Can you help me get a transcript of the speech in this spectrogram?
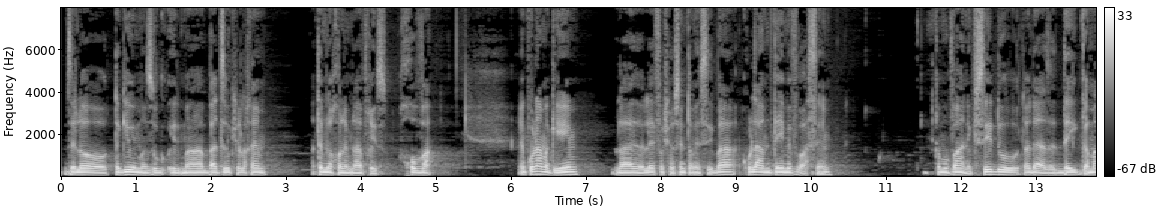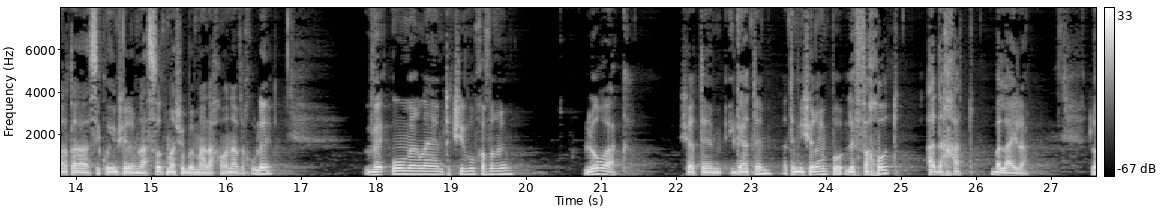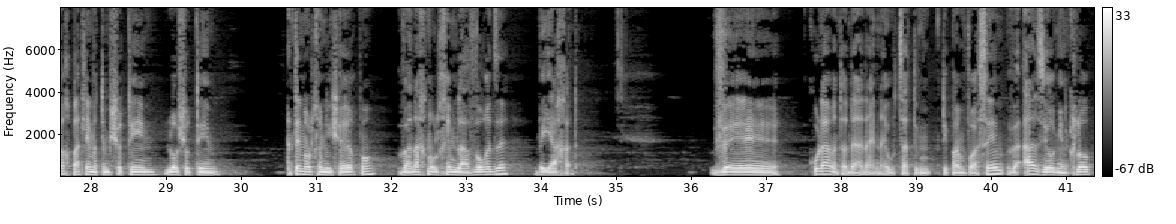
זה לא, תגיעו עם, הזוג, עם הבת זוג שלכם, אתם לא יכולים להבריז, חובה. הם כולם מגיעים לאיפה שעושים את המסיבה, כולם די מבואסים. כמובן הפסידו, אתה יודע, זה די גמר את הסיכויים שלהם לעשות משהו במהלך העונה וכולי. והוא אומר להם, תקשיבו חברים, לא רק שאתם הגעתם, אתם נשארים פה לפחות עד אחת בלילה. לא אכפת לי אם אתם שותים, לא שותים, אתם הולכים להישאר פה ואנחנו הולכים לעבור את זה ביחד. וכולם, אתה יודע, עדיין היו קצת טיפה מבואסים, ואז יורגן קלופ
